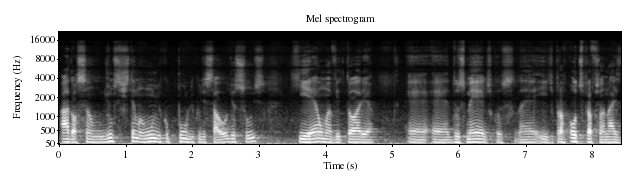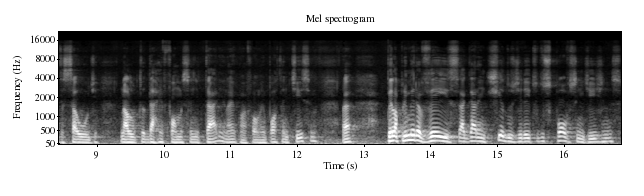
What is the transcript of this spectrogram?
a adoção de um sistema único público de saúde, o SUS, que é uma vitória é, é, dos médicos né, e de outros profissionais da saúde na luta da reforma sanitária, né, uma reforma importantíssima. Né? Pela primeira vez, a garantia dos direitos dos povos indígenas,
